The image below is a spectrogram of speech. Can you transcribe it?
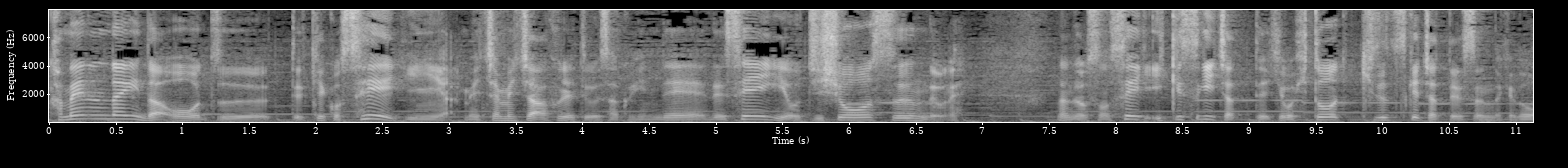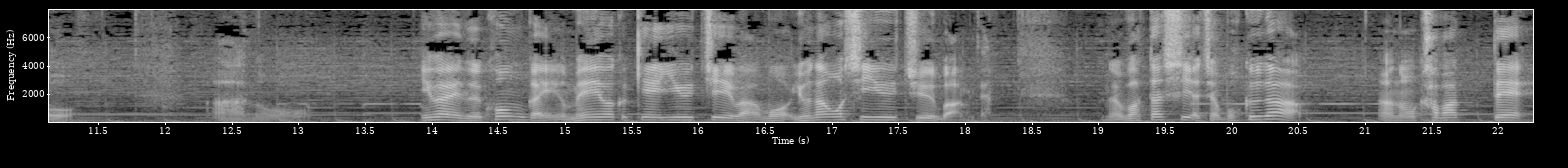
仮面ライダーオーズって結構正義にめちゃめちゃ溢れてる作品でで正義を自称するんだよね。なんだろうその正義行き過ぎちゃって結構人を傷つけちゃったりするんだけどあのいわゆる今回の迷惑系 YouTuber も世直し YouTuber みたいな。私あ違う僕があの変わって、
